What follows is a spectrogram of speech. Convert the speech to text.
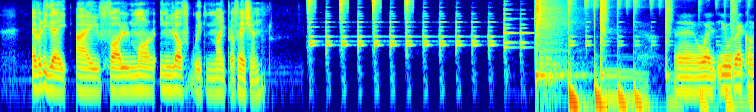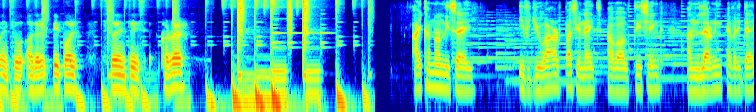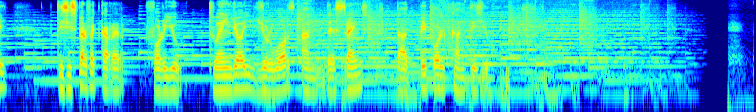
Every day, I fall more in love with my profession. Uh, you recommend to other people studying this career? I can only say if you are passionate about teaching and learning every day, this is perfect career for you to enjoy your words and the strength that people can teach you.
